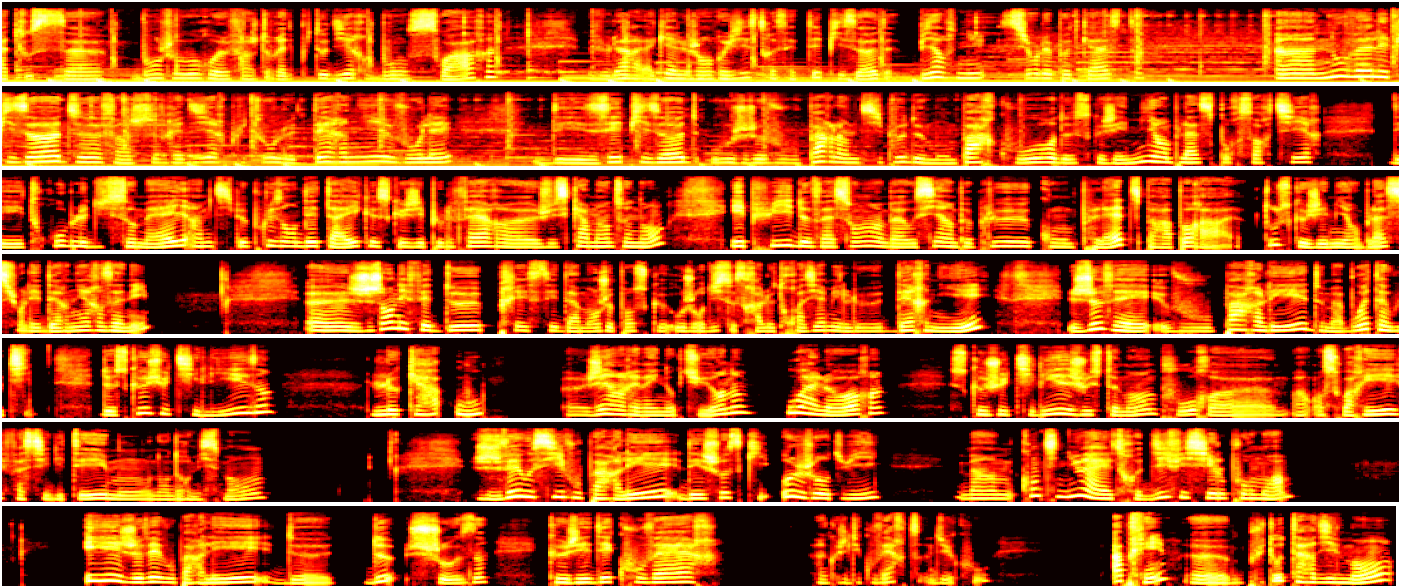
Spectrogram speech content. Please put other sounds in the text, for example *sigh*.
À tous, bonjour, enfin je devrais plutôt dire bonsoir, vu l'heure à laquelle j'enregistre cet épisode. Bienvenue sur le podcast. Un nouvel épisode, enfin je devrais dire plutôt le dernier volet des épisodes où je vous parle un petit peu de mon parcours, de ce que j'ai mis en place pour sortir des troubles du sommeil un petit peu plus en détail que ce que j'ai pu le faire euh, jusqu'à maintenant et puis de façon bah, aussi un peu plus complète par rapport à tout ce que j'ai mis en place sur les dernières années. Euh, j'en ai fait deux précédemment, je pense qu'aujourd'hui ce sera le troisième et le dernier. Je vais vous parler de ma boîte à outils, de ce que j'utilise le cas où euh, j'ai un réveil nocturne ou alors ce que j'utilise justement pour euh, en soirée faciliter mon endormissement. Je vais aussi vous parler des choses qui aujourd'hui ben, continuent à être difficiles pour moi. Et je vais vous parler de deux choses que j'ai découvert, enfin que j'ai découvertes du coup, après, euh, plutôt tardivement,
